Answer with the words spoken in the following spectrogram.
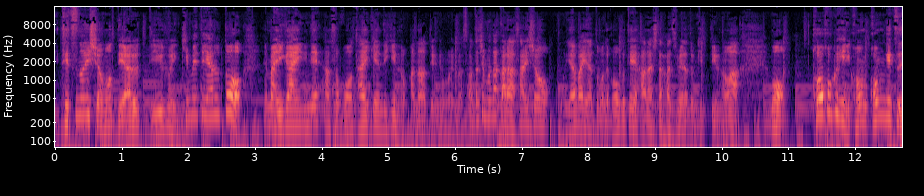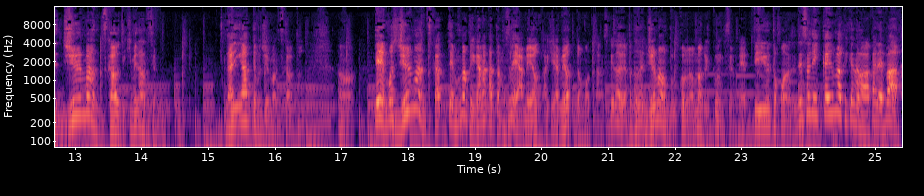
う、鉄の意志を持ってやるっていう風に決めてやると、まあ意外にね、あそこを体験できるのかなというふうに思います。私もだから最初、やばいなと思って広告手離して始めた時っていうのは、もう、広告費に今今月10万使うって決めたんですよ。何があっても10万使うと。うん。で、もし10万使ってうまくいかなかったらもうそれやめよう、諦めようって思ったんですけど、やっぱ当然10万をぶっ込めばうまくいくんですよねっていうところなんですよ。で、それで一回うまくいくのが分かれば、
